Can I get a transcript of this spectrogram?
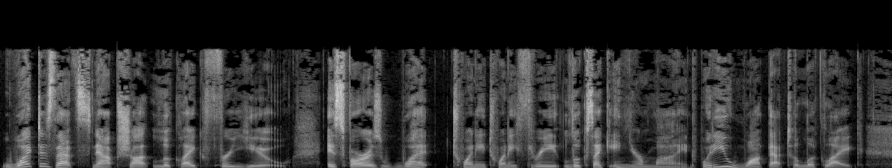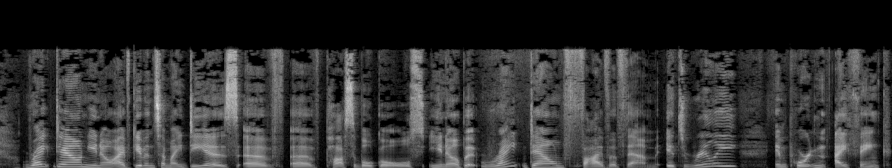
what does that snapshot look like for you as far as what 2023 looks like in your mind. What do you want that to look like? Write down, you know, I've given some ideas of of possible goals, you know, but write down 5 of them. It's really important, I think,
